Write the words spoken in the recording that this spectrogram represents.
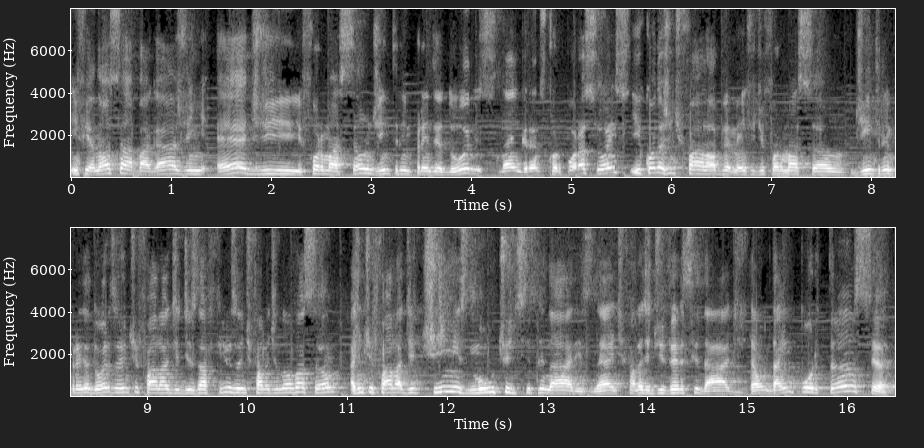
enfim, a nossa bagagem é de formação de intraempreendedores né, em grandes corporações. E quando a gente fala, obviamente, de formação de intraempreendedores, a gente fala de desafios, a gente fala de inovação, a gente fala de times multidisciplinares, né? A gente fala de diversidade. Então, da importância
